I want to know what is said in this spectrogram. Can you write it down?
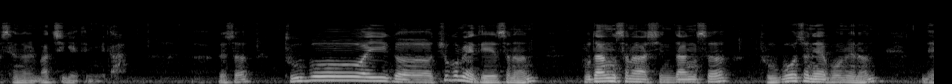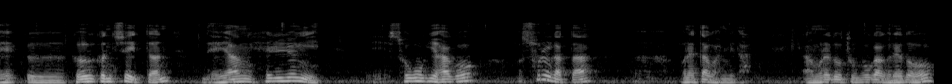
생을 마치게 됩니다. 어, 그래서 두보의 그 죽음에 대해서는 구당서나 신당서 두보전에 보면은 내, 그, 그 근처에 있던 내양 헬령이 소고기하고 술을 갖다 어, 보냈다고 합니다. 아무래도 두부가 그래도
